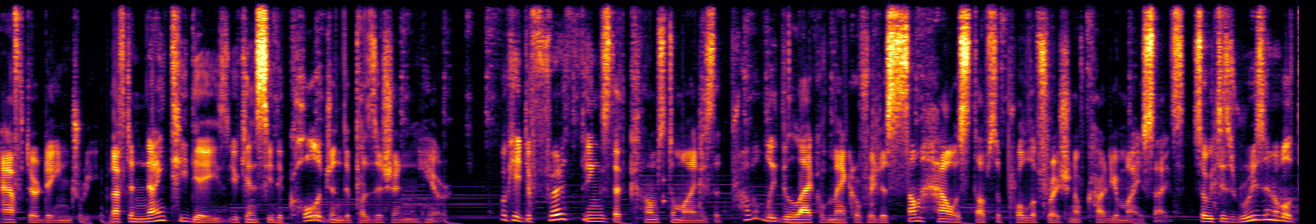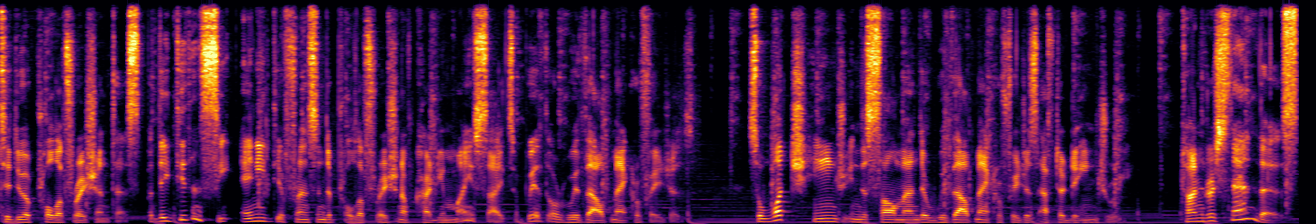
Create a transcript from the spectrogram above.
after the injury. But after 90 days, you can see the collagen deposition here. Okay, the first things that comes to mind is that probably the lack of macrophages somehow stops the proliferation of cardiomyocytes. So it is reasonable to do a proliferation test, but they didn't see any difference in the proliferation of cardiomyocytes with or without macrophages. So what changed in the salamander without macrophages after the injury? To understand this,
